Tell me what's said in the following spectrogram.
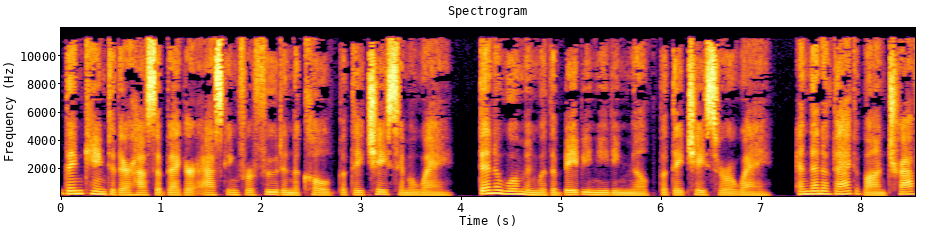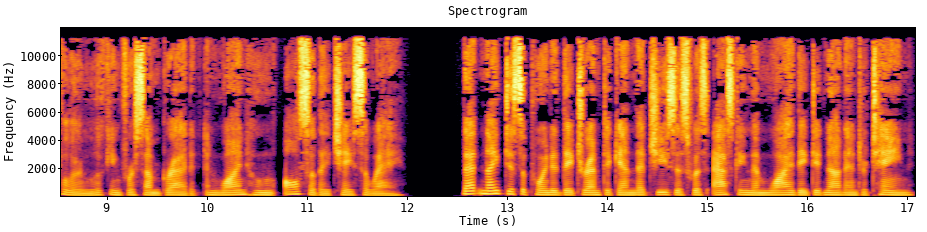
Then came to their house a beggar asking for food in the cold, but they chase him away. Then a woman with a baby needing milk, but they chase her away. And then a vagabond traveler looking for some bread and wine, whom also they chase away. That night, disappointed, they dreamt again that Jesus was asking them why they did not entertain,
